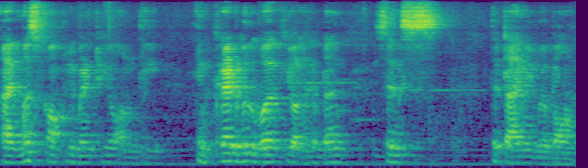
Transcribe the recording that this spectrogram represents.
I must compliment you on the incredible work you all have done since the time you were born.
